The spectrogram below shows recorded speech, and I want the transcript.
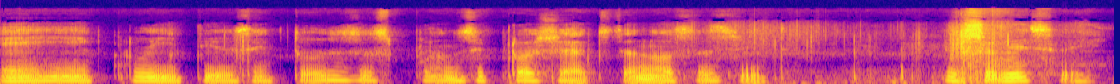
em incluir Deus em todos os planos e projetos das nossas vidas. Deus te abençoe.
